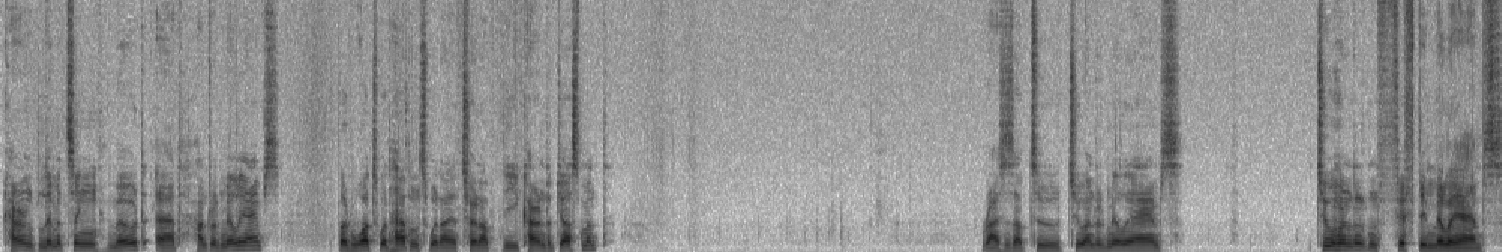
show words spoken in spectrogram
current limiting mode at 100 milliamps but watch what happens when I turn up the current adjustment. Rises up to 200 milliamps, 250 milliamps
